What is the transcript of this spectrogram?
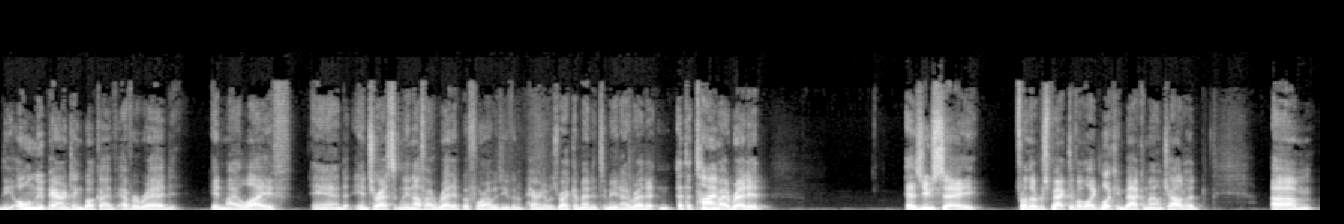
the only parenting book I've ever read in my life. And interestingly enough, I read it before I was even a parent. It was recommended to me, and I read it. And at the time, I read it, as you say, from the perspective of like looking back on my own childhood. Um,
